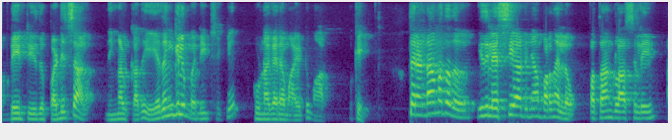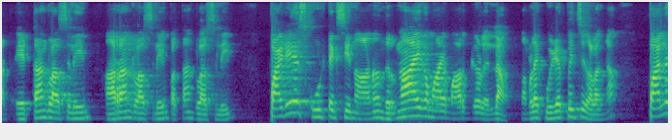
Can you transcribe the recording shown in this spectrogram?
അപ്ഡേറ്റ് ചെയ്ത് പഠിച്ചാൽ നിങ്ങൾക്കത് ഏതെങ്കിലും പരീക്ഷയ്ക്ക് ഗുണകരമായിട്ട് മാറും. രണ്ടാമത്തത്. ഇതിൽ എസ് സി ആയിട്ട് ഞാൻ പറഞ്ഞല്ലോ. പത്താം ക്ലാസ്സിലെയും എട്ടാം ക്ലാസ്സിലെയും ആറാം ക്ലാസ്സിലെയും പത്താം ക്ലാസ്സിലെയും പഴയ സ്കൂൾ ടെക്സ്റ്റിൽ നിന്നാണ് നിർണായകമായ മാർക്കുകളെല്ലാം നമ്മളെ കുഴപ്പിച്ച് കളഞ്ഞ പല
